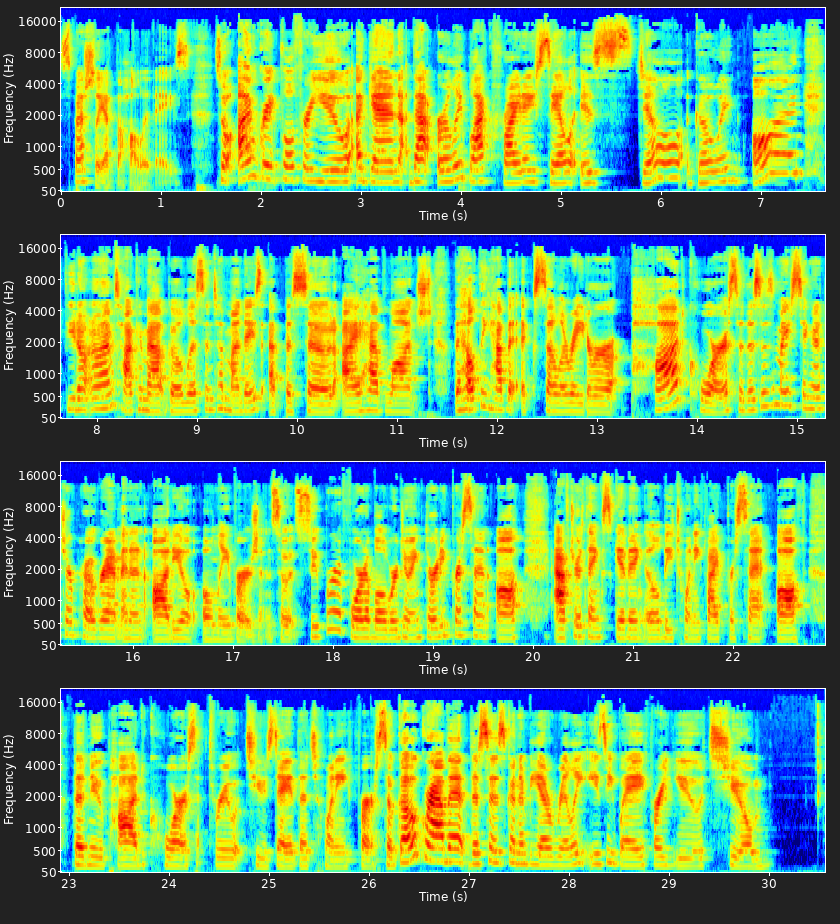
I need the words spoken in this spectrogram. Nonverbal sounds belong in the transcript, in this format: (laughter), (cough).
especially at the holidays. So I'm grateful for you. Again, that early Black Friday sale is still going on. If you don't know what I'm talking about, go listen to Monday's episode. I have launched the Healthy Habit Accelerator pod course. So, this is my signature program in an audio only version. So, it's super affordable. We're doing 30% off after Thanksgiving. It'll be 25% off the new pod course through Tuesday, the 21st. So, go grab it. This is going to be a really easy way for you to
